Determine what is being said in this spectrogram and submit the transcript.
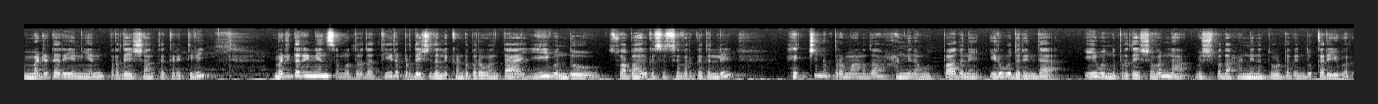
ಮೆಡಿಟರೇನಿಯನ್ ಪ್ರದೇಶ ಅಂತ ಕರಿತೀವಿ. ಮೆಡಿಟರೇನಿಯನ್ ಸಮುದ್ರದ ತೀರ ಪ್ರದೇಶದಲ್ಲಿ ಕಂಡುಬರುವಂತಹ ಈ ಒಂದು ಸ್ವಾಭಾವಿಕ ಸಸ್ಯವರ್ಗದಲ್ಲಿ ಹೆಚ್ಚಿನ ಪ್ರಮಾಣದ ಹಣ್ಣಿನ ಉತ್ಪಾದನೆ ಇರುವುದರಿಂದ ಈ ಒಂದು ಪ್ರದೇಶವನ್ನು ವಿಶ್ವದ ಹಣ್ಣಿನ ತೋಟವೆಂದು ಕರೆಯುವರು.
